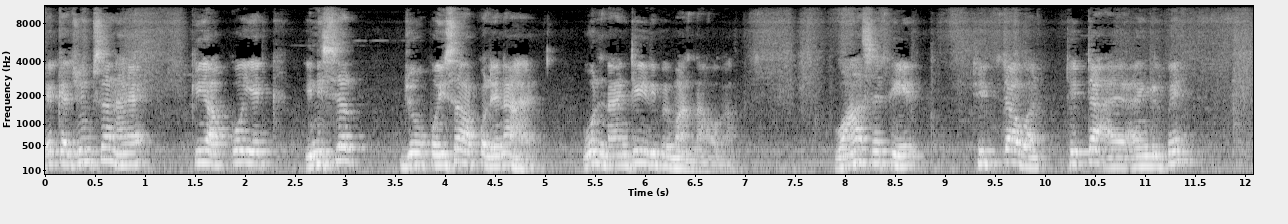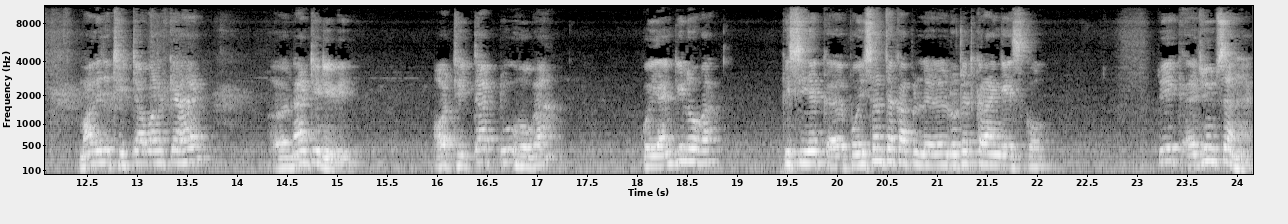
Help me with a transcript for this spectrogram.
एक एज्यूमशन है कि आपको एक इनिशियल जो पोजीशन आपको लेना है, वो 90 डिग्री पे मानना होगा। वहाँ से फिर थीटा वन थीटा एंगल पे, मान लीजिए थीटा वन क्या है? नाइन्टी डिग्री और थीटा टू होगा, कोई एंगल होगा? किसी एक पोजीशन तक आप रोटेट कराएँगे इसको। तो एक एज्यूमशन है।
